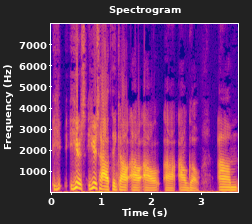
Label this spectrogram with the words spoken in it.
here's here's how I think I'll I'll I'll, uh, I'll go. Um,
